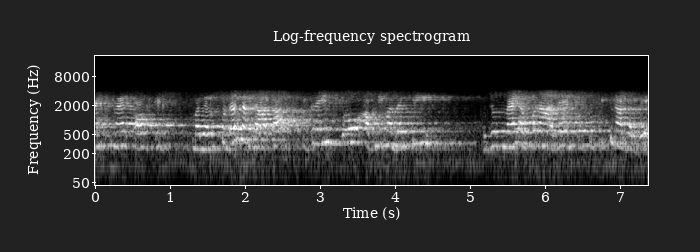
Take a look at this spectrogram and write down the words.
and smell of its mother उसको डर लग रहा था कि कहीं उसको अपनी मदर की जो स्मेल है वो ना आ जाए, वो उसको पिक ना कर दे।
